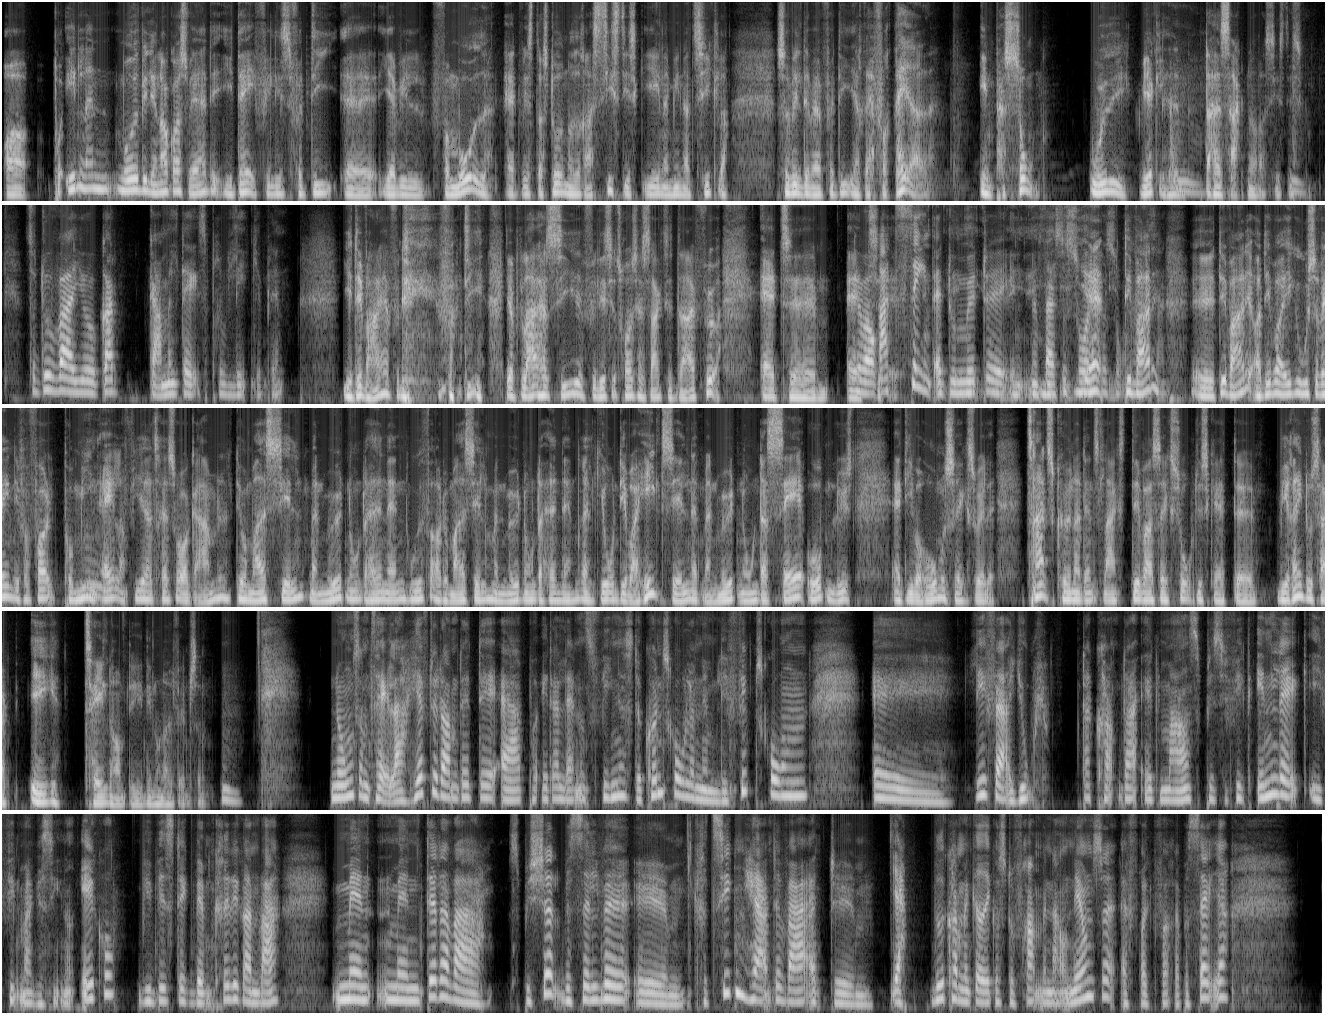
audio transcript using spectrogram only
Og på en eller anden måde vil jeg nok også være det i dag, Phyllis, fordi øh, jeg vil formode, at hvis der stod noget racistisk i en af mine artikler, så ville det være, fordi jeg refererede en person ude i virkeligheden, mm. der havde sagt noget racistisk. Mm. Så du var jo godt gammeldags privilegieblind. Ja, det var jeg, fordi, fordi jeg plejer at sige, Felice, jeg tror også, jeg har sagt til dig før, at... Øh, at det var jo ret sent, at du mødte en, en første sort ja, person. det var det. Øh, det var det, og det var ikke usædvanligt for folk på min mm. alder, 54 år gammel. Det var meget sjældent, man mødte nogen, der havde en anden hudfarve. Det var meget sjældent, man mødte nogen, der havde en anden religion. Det var helt sjældent, at man mødte nogen, der sagde åbenlyst, at de var homoseksuelle. Transkønner og den slags, det var så eksotisk, at øh, vi rent udsagt ikke talte om det i 1990'erne. Mm. Nogen, som taler hæftigt om det, det er på et af landets fineste kunstskoler, nemlig Filmskolen. Øh, lige før jul, der kom der et meget specifikt indlæg i filmmagasinet Eko. Vi vidste ikke, hvem kritikeren var. Men, men det, der var specielt ved selve øh, kritikken her, det var, at øh, ja, vedkommende gad ikke at stå frem med navnnævnelse af frygt for repressalier.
